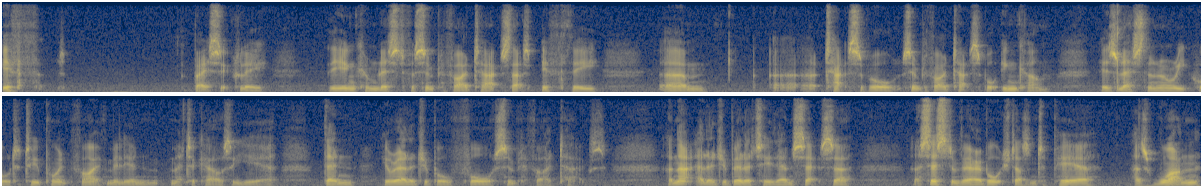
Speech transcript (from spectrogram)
if basically the income list for simplified tax, that's if the um, uh, taxable, simplified taxable income is less than or equal to 2.5 million meticals a year, then you're eligible for simplified tax. And that eligibility then sets a, a system variable which doesn't appear as 1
